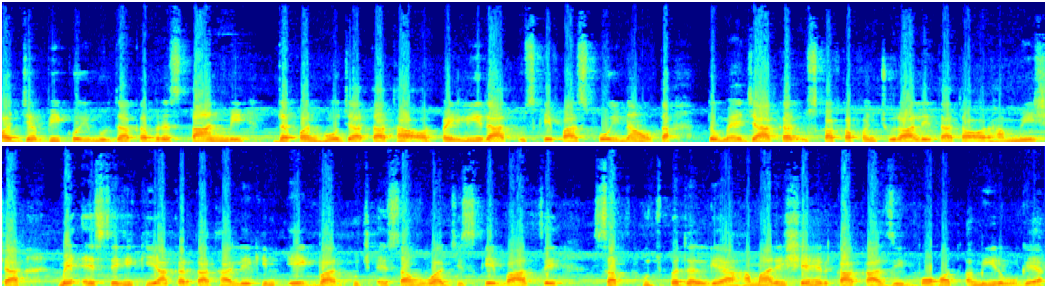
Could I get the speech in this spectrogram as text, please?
और जब भी कोई मुर्दा कब्रस्तान में दफन हो जाता था और पहली रात उसके पास कोई ना होता तो मैं जाकर उसका कफन चुरा लेता था और हमेशा मैं ऐसे ही किया करता था। लेकिन एक बार कुछ ऐसा हुआ जिसके बाद से सब कुछ बदल गया। हमारे शहर का काजी बहुत अमीर हो गया।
